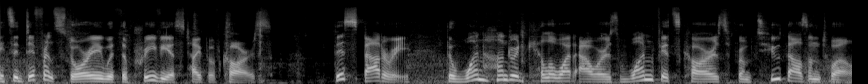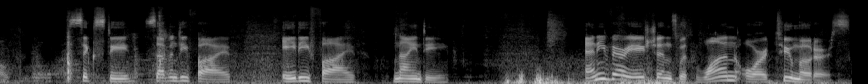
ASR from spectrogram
It's a different story with the previous type of cars. This battery, the 100 kilowatt hours one fits cars from 2012, 60, 75, 85, 90. Any variations with one or two motors.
